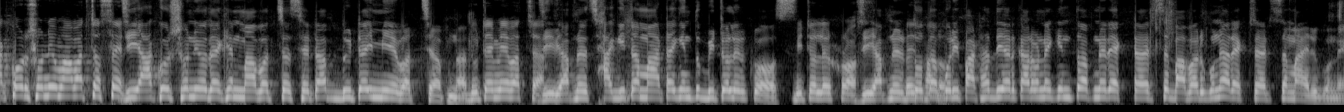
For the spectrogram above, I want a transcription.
আকর্ষণীয় মা বাচ্চা সেট জি আকর্ষণীয় দেখেন মা বাচ্চা সেট দুইটাই মেয়ে বাচ্চা আপনার। দুটাই মেয়ে বাচ্চা? জি আপনার ছাগিটা মাটা কিন্তু বিটলের ক্রস বিটলের ক্রস জি আপনার তোতাপুরি পাঠা দেওয়ার কারণে কিন্তু আপনার একটা আসছে বাবার গুণে আর একটা আসছে মায়ের গুণে।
